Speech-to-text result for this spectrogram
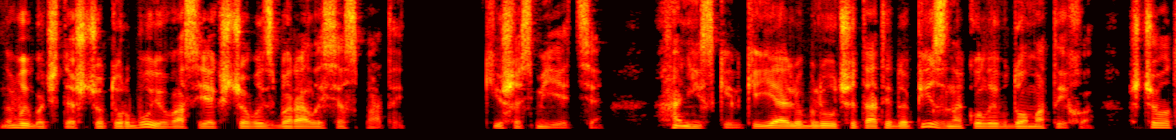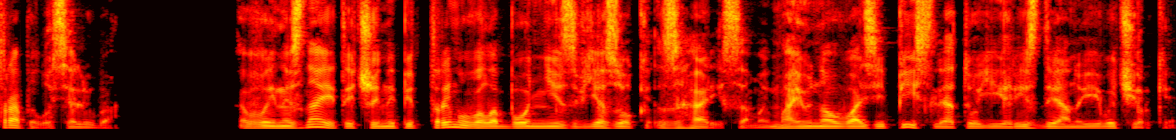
Вибачте, що турбую вас, якщо ви збиралися спати. Кіша сміється. А ніскільки. Я люблю читати допізна, коли вдома тихо. Що трапилося, Люба? Ви не знаєте, чи не підтримувала Бонні зв'язок з Гаррісами, маю на увазі після тої різдвяної вечірки.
